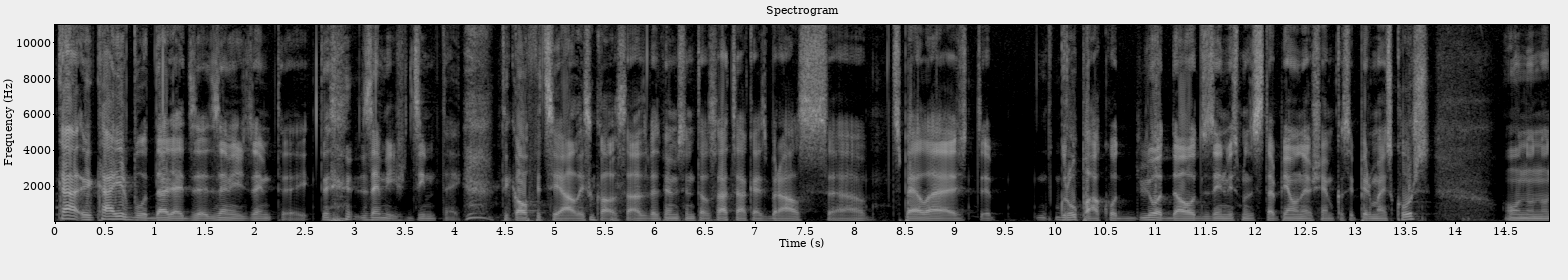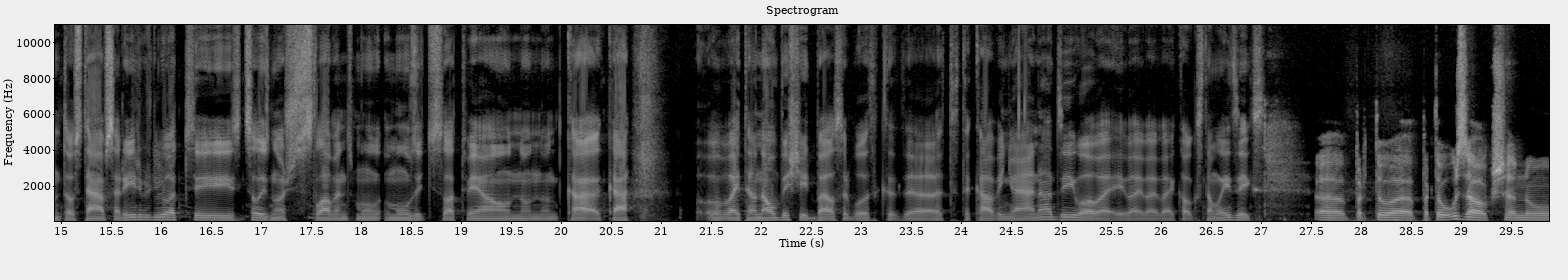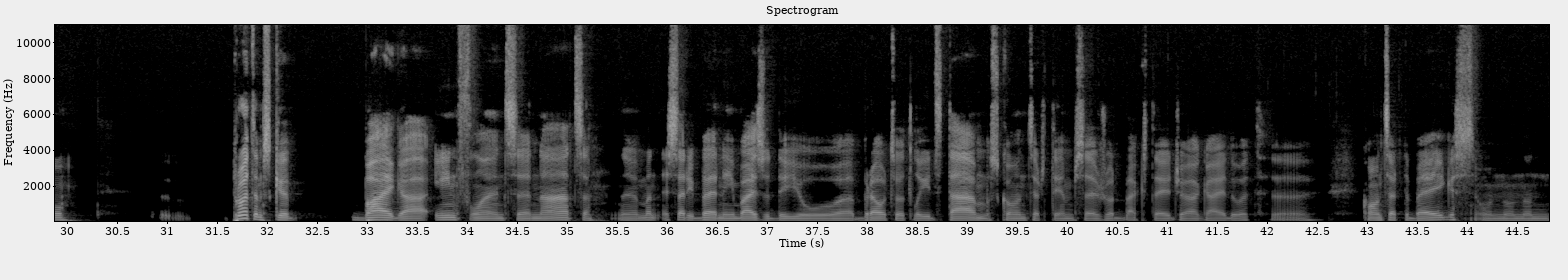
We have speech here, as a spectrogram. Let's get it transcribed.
kā, kā ir būt daļai zemīšu dzimtei, zemīšu dzimtei? Tik oficiāli izklausās, bet, piemēram, tavs vecākais brālis uh, spēlē grupā, ko ļoti daudz zina, vismaz starp jauniešiem, kas ir pirmais kurs. Un, un, un tavs tēvs arī ir ļoti salīdzinoši slavens mū, mūziķis Latvijā. Un, un, un kā, kā, vai tev nav bijis šī bailes, varbūt, kad uh, viņu ēnā dzīvo vai, vai, vai, vai kaut kas tamlīdzīgs? Uh, uh, par, to, par to uzaugšanu. Protams, ka baigā influence nāca. Man, es arī bērnībā aizvadīju, braucot līdz tēvam uz koncertiem, sēžot backstage, gaidot koncerta beigas. Un, un, un,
